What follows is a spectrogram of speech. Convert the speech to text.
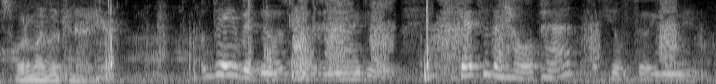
So what am I looking at here? David knows more than I do. Get to the helipad, he'll fill you in.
